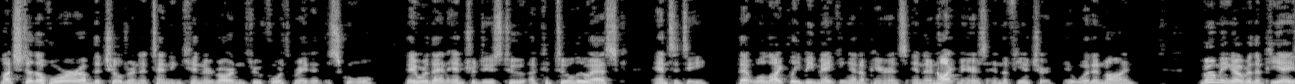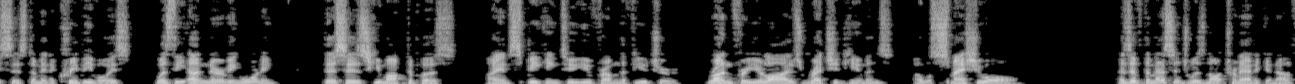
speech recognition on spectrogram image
Much to the horror of the children attending kindergarten through fourth grade at the school, they were then introduced to a Cthulhu esque entity that will likely be making an appearance in their nightmares in the future. It would in mine. Booming over the PA system in a creepy voice was the unnerving warning. This is Humoctopus. I am speaking to you from the future. Run for your lives, wretched humans. I will smash you all. As if the message was not traumatic enough,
